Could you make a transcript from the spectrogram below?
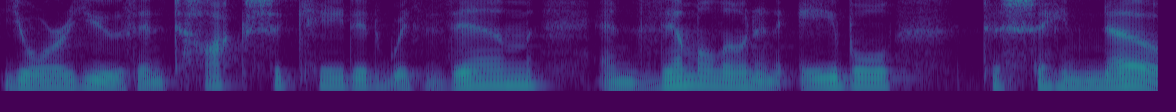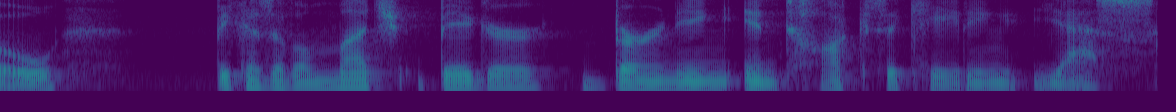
your youth, intoxicated with them and them alone, and able to say no because of a much bigger, burning, intoxicating yes.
